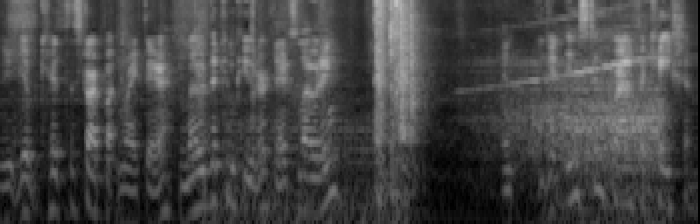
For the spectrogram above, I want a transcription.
You give kids the start button right there. Load the computer. It's loading, and you get instant gratification.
